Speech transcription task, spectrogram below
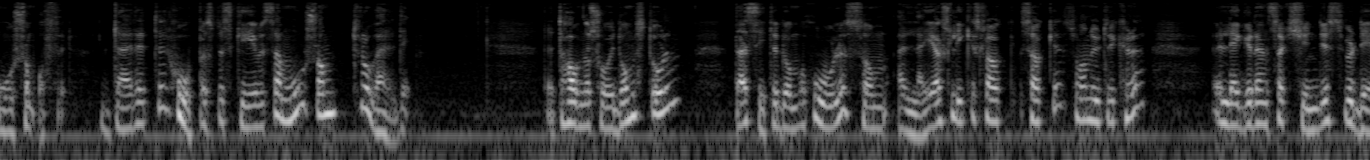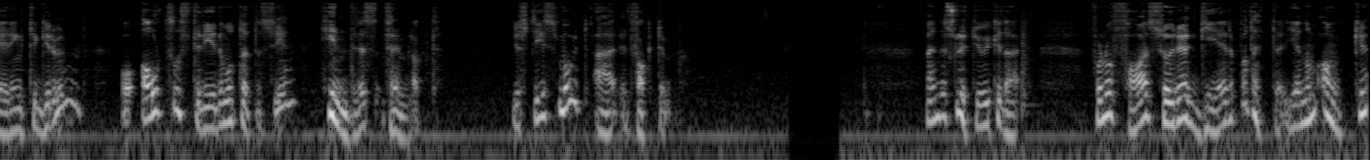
mor som offer. Deretter Hopes beskrivelse av mor som troverdig. Dette havner så i domstolen, Der sitter dommer Hole, som er lei av slike saker, som han uttrykker det, legger den sakkyndiges vurdering til grunn, og alt som strider mot dette syn, hindres fremlagt. Justismord er et faktum. Men det slutter jo ikke der. For når far så reagerer på dette gjennom anke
